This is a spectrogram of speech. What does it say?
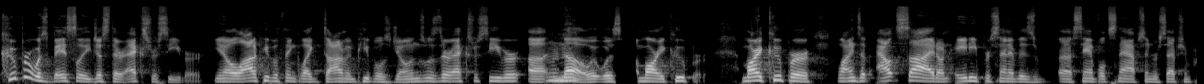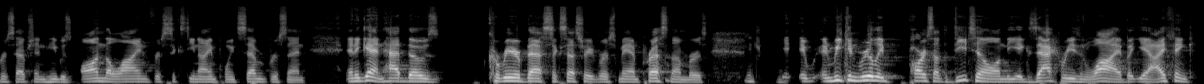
Cooper was basically just their X receiver. You know, a lot of people think like Donovan Peoples Jones was their X receiver. Uh, mm-hmm. No, it was Amari Cooper. Amari Cooper lines up outside on 80% of his uh, sampled snaps and reception perception. He was on the line for 69.7%. And again, had those career best success rate versus man press numbers. It, it, and we can really parse out the detail on the exact reason why. But yeah, I think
